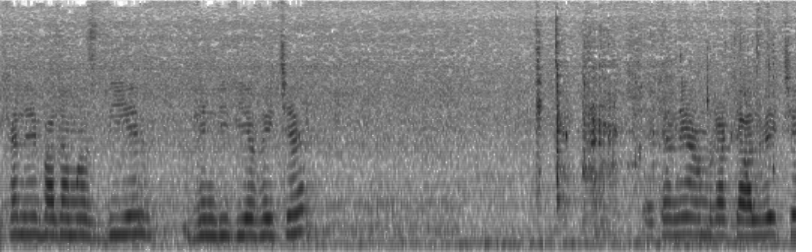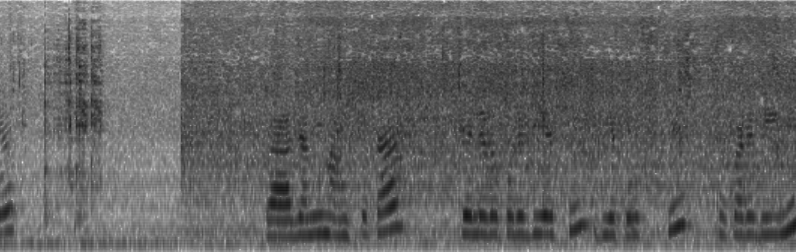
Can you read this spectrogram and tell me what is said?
এখানে বাদাম মাছ দিয়ে, ভেন্ডি দিয়ে হয়েছে। এখানে আমরা ডাল হয়েছে। তো আজ আমি মাংসটা তেলের ওপরে দিয়েছি, দিয়ে করছি কুকারে দিইনি।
